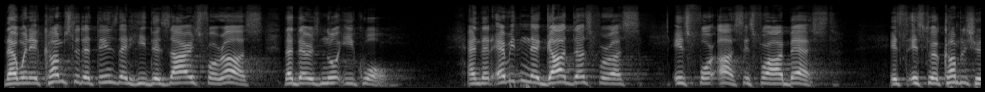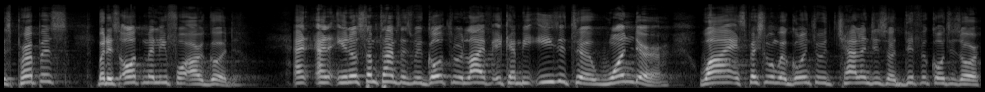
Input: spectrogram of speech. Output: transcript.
that when it comes to the things that He desires for us, that there is no equal. And that everything that God does for us is for us, is for our best. It's, it's to accomplish His purpose, but it's ultimately for our good. And, and you know, sometimes as we go through life, it can be easy to wonder why, especially when we're going through challenges or difficulties or,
